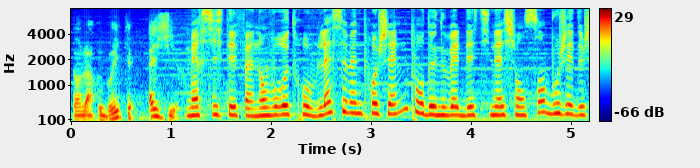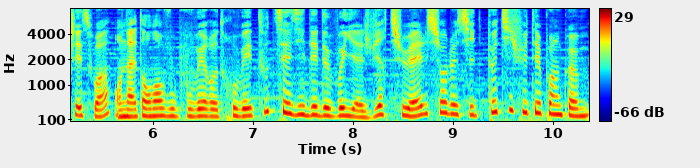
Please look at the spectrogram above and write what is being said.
dans la rubrique Agir. Merci Stéphane. On vous retrouve la semaine prochaine pour de nouvelles destinations sans bouger de chez soi. En attendant, vous pouvez retrouver toutes ces idées de voyage virtuels sur le site petitfuté.com.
